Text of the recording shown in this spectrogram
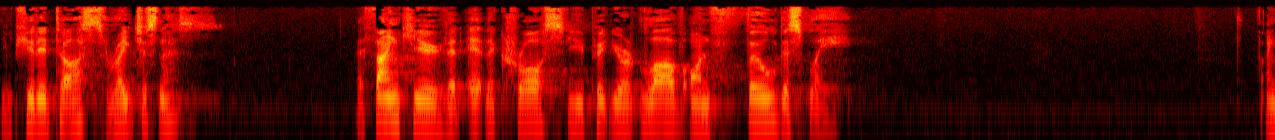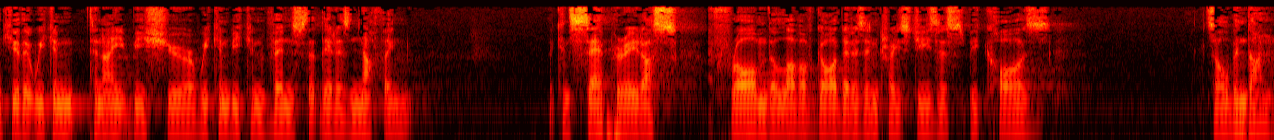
You imputed to us righteousness. I thank you that at the cross you put your love on full display. Thank you that we can tonight be sure, we can be convinced that there is nothing that can separate us from the love of God that is in Christ Jesus because it's all been done.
